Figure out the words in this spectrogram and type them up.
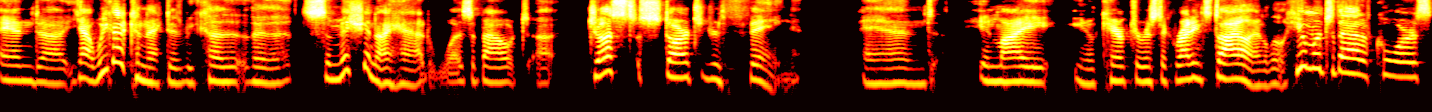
And uh, yeah, we got connected because the submission I had was about uh, just start your thing. And in my, you know, characteristic writing style and a little humor to that, of course.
